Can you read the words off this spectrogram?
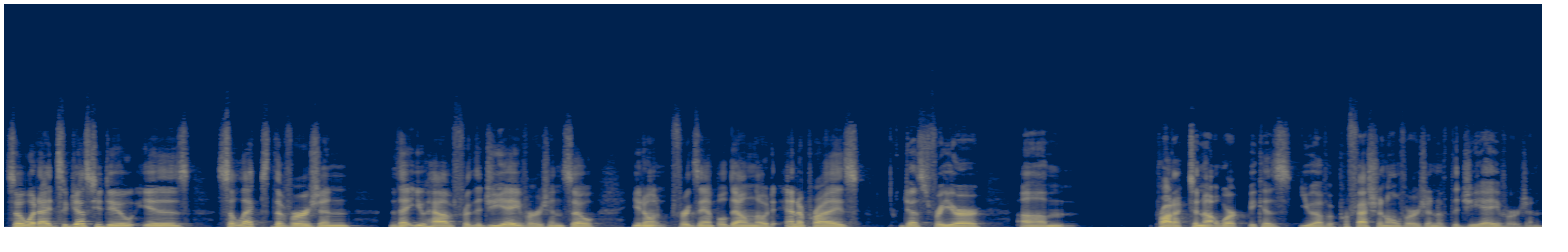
So, what I'd suggest you do is select the version that you have for the GA version. So, you don't, for example, download Enterprise just for your um, product to not work because you have a professional version of the GA version.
